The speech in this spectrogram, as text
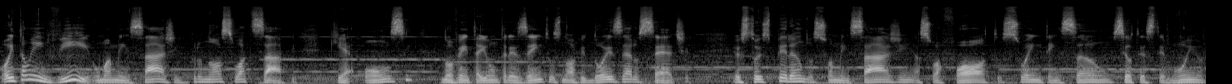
ou então envie uma mensagem para o nosso WhatsApp, que é 11 91 300 9207. Eu estou esperando a sua mensagem, a sua foto, sua intenção, seu testemunho.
